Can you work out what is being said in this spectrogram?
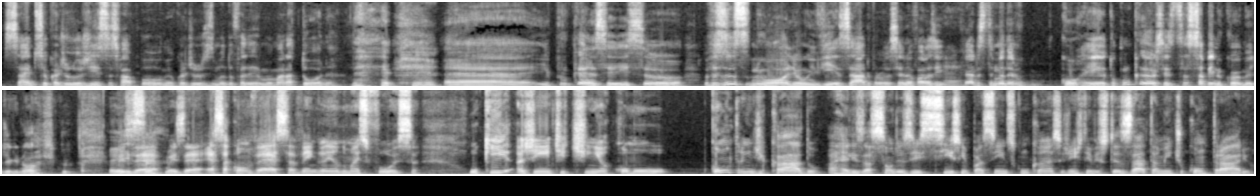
saem do seu cardiologista e falam, pô, meu cardiologista mandou fazer uma maratona. é, e para o câncer, isso... As pessoas não olham enviesado para você, não falam assim, é. cara, você está mandando correr, eu tô com câncer, você está sabendo qual é o meu diagnóstico? É pois isso? é, pois é. Essa conversa vem ganhando mais força. O que a gente tinha como contraindicado a realização de exercício em pacientes com câncer, a gente tem visto exatamente o contrário.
